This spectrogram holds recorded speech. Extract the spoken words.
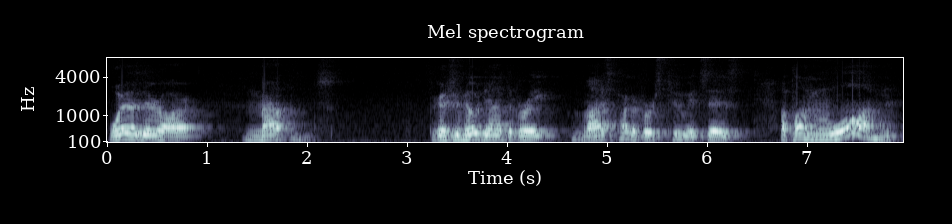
where there are mountains. Because you note down at the very last part of verse 2, it says, Upon one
